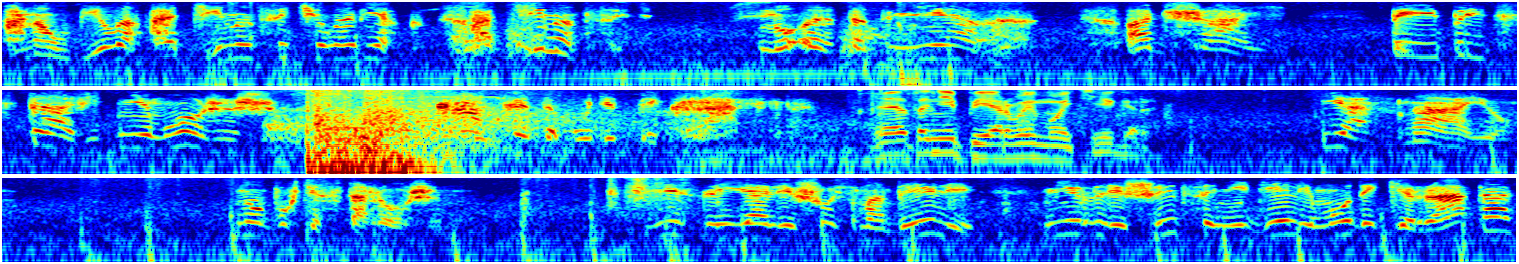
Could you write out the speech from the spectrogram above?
она убила 11 человек. 11! Но этот мех, Аджай, ты и представить не можешь, как это будет прекрасно. Это не первый мой тигр. Я знаю. Но будь осторожен. Если я лишусь модели, мир лишится недели моды Керата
